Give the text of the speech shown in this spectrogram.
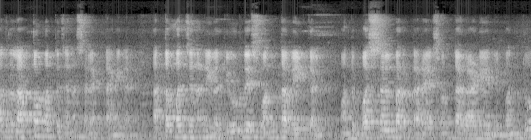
ಅದ್ರಲ್ಲಿ ಹತ್ತೊಂಬತ್ತು ಜನ ಸೆಲೆಕ್ಟ್ ಆಗಿದ್ದಾರೆ. ಹತ್ತೊಂಬತ್ತು ಜನ ಇವತ್ತು ಇವ್ರದೇ ಸ್ವಂತ ವೆಹಿಕಲ್ ಒಂದು ಬಸ್ಸಲ್ಲಿ ಬರ್ತಾರೆ, ಸ್ವಂತ ಗಾಡಿಯಲ್ಲಿ ಬಂದು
